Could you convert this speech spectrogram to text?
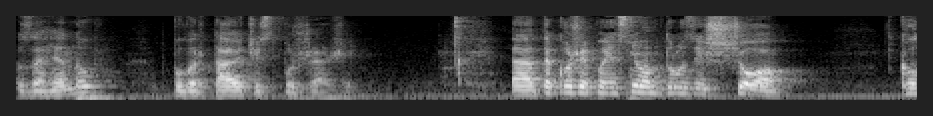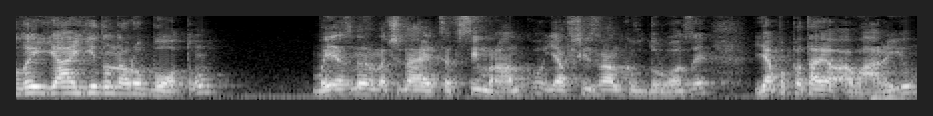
загинув, повертаючись з пожежі. Е, також я поясню вам, друзі, що коли я їду на роботу, моя зміна починається в 7 ранку, я в 6 ранку в дорозі, я попадаю аварію,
